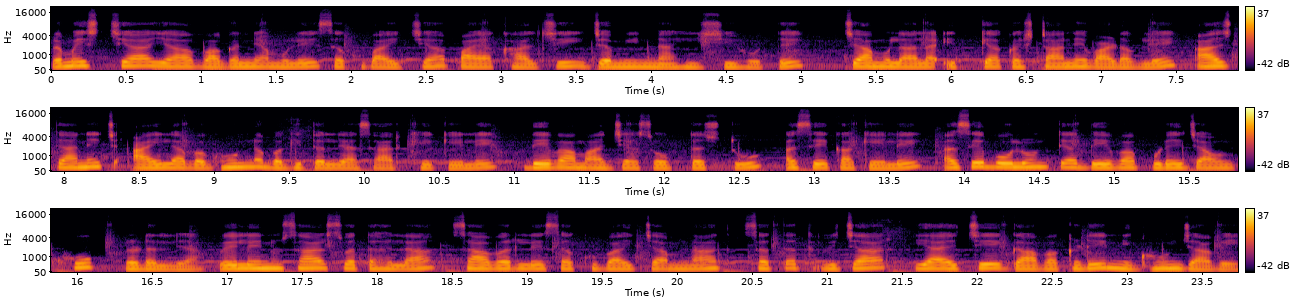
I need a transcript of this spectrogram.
रमेशच्या या वागण्यामुळे सखुबाईच्या पायाखालची जमीन नाहीशी होते. ज्या मुलाला इतक्या कष्टाने वाढवले आज त्यानेच आईला बघून न बघितल्यासारखे केले देवा माझ्या सोबतच तू असे का केले? असे बोलून त्या देवा पुढे जाऊन खूप रडल्या. वेळेनुसार स्वतःला सावरले सखुबाईच्या मनात सतत विचार यायचे गावाकडे निघून जावे.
